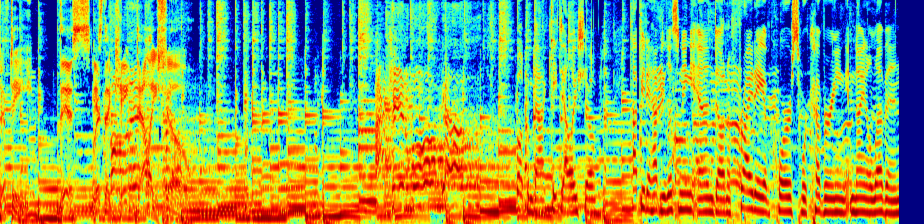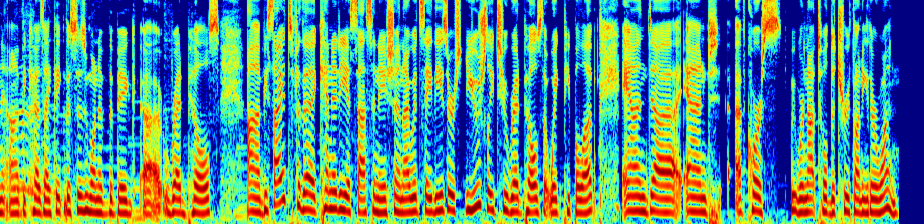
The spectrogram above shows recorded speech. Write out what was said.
750. This is The Kate Dalley Show. Welcome back, Kate Dalley Show. Happy to have you listening. And on a Friday, of course, we're covering 9 11 uh, because I think this is one of the big uh, red pills. Uh, besides for the Kennedy assassination, I would say these are usually two red pills that wake people up. And, uh, and of course, we were not told the truth on either one.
